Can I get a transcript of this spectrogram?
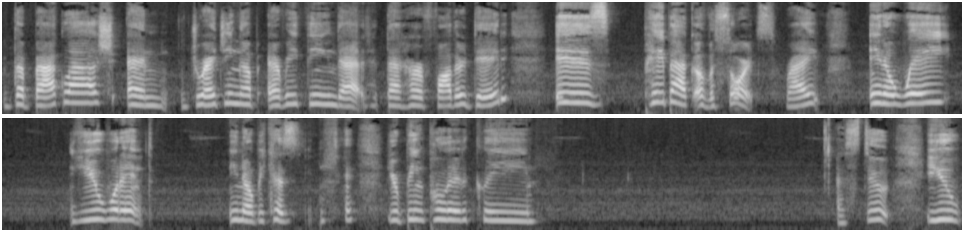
the backlash and dredging up everything that that her father did is payback of a sorts, right? In a way you wouldn't you know because you're being politically astute. You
